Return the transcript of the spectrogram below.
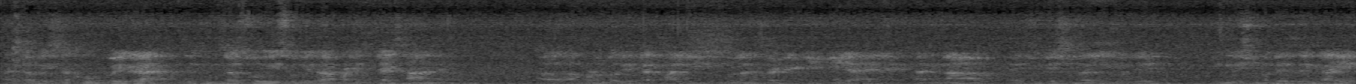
त्याच्यापेक्षा खूप वेगळं आहे. म्हणजे तुमच्या सोयीसुविधा पण इतक्या छान आहे आपण बघितलं खाली मुलांसाठी टी व्ही आहे. त्यांना एज्युकेशनल म्हणजे इंग्लिशमध्ये जे काही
